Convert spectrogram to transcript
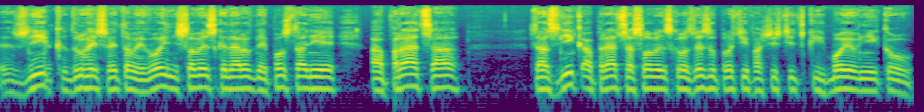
vznik druhej svetovej vojny, Slovenské národné povstanie a práca za vznik a práca Slovenského zväzu protifašistických bojovníkov.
